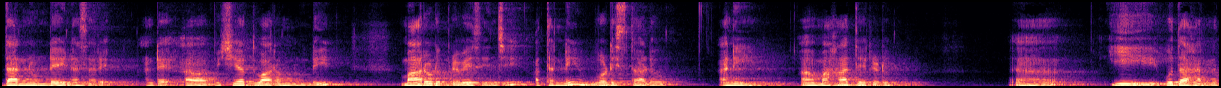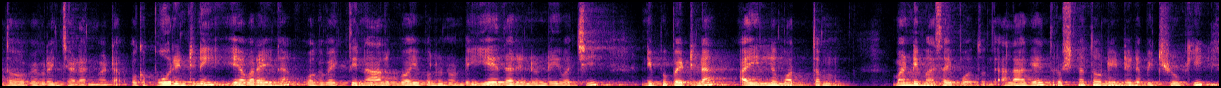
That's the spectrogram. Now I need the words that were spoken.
దాని నుండి అయినా సరే అంటే ఆ విషయ ద్వారం నుండి మారుడు ప్రవేశించి అతన్ని ఓడిస్తాడు అని ఆ మహాతేరుడు ఈ ఉదాహరణతో వివరించాడనమాట ఒక పూరింటిని ఎవరైనా ఒక వ్యక్తి నాలుగు వైపుల నుండి ఏ దరి నుండి వచ్చి నిప్పు పెట్టినా ఆ ఇల్లు మొత్తం మండి మసైపోతుంది. అలాగే తృష్ణతో నిండిన భిక్షువుకి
